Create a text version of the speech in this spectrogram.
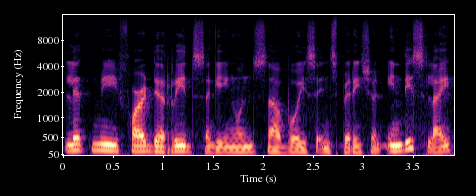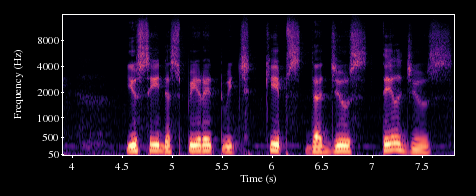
let me further read sa giingon sa Voice sa Inspiration. In this light, you see the spirit which keeps the Jews still Jews,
